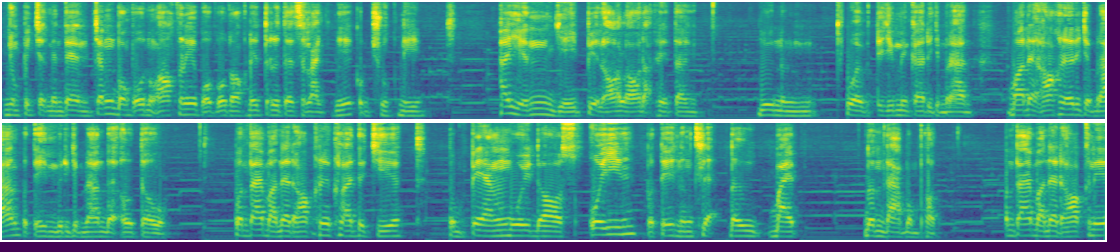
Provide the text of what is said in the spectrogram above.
ខ្ញុំពេញចិត្តមែនទែនអញ្ចឹងបងប្អូនទាំងអស់គ្នាបងប្អូនទាំងអស់គ្នាត្រូវតែស្រឡាញ់គ្នាកុំឈ្លោះគ្នាហើយរៀននិយាយពាក្យល្អល្អដាក់គ្នាទៅយើងនឹងធ្វើឲ្យប្រទេសយើងមានការរីកចម្រើនបើអ្នកនរគ្នារីកចម្រើនប្រទេសមានរីកចម្រើនដោយអូតូប៉ុន្តែបើអ្នកនរគ្នាខ្លាចទៅជាទំពាំងមួយដ៏ស្អុយប្រទេសនឹងធ្លាក់ទៅបែបដុនដាបំផុត ប៉ុន្តែបើអ្នកនរគ្នា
